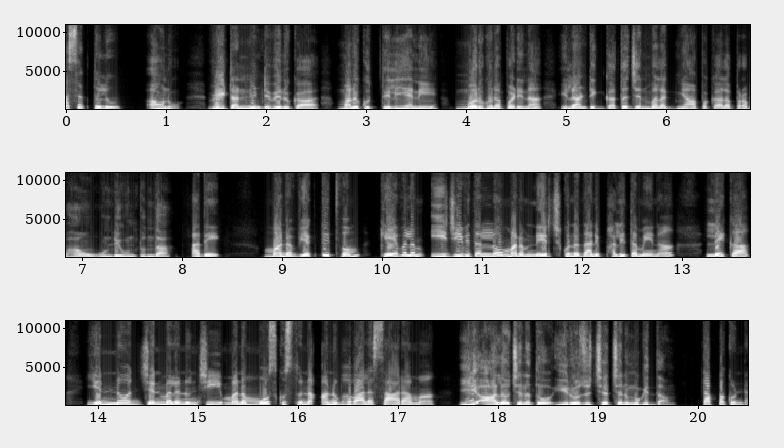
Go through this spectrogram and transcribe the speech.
ఆసక్తులు. అవును వీటన్నింటి వెనుక మనకు తెలియని మరుగున పడిన ఇలాంటి గత జన్మల జ్ఞాపకాల ప్రభావం ఉండి ఉంటుందా? అదే మన వ్యక్తిత్వం కేవలం ఈ జీవితంలో మనం నేర్చుకున్న దాని ఫలితమేనా? లేక ఎన్నో జన్మల నుంచి మనం మోసుకొస్తున్న అనుభవాల సారామా? ఈ ఆలోచనతో ఈరోజు చర్చను ముగిద్దాం. తప్పకుండా.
